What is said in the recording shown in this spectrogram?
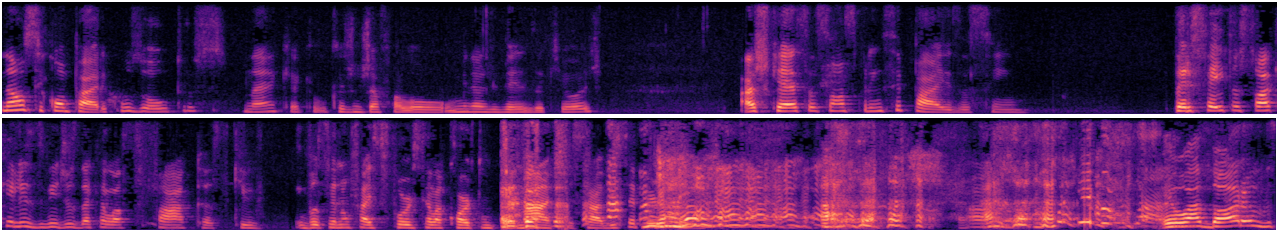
Não se compare com os outros, né? Que é aquilo que a gente já falou um milhão de vezes aqui hoje. Acho que essas são as principais, assim. Perfeito, só aqueles vídeos daquelas facas que você não faz força, ela corta um tomate, sabe? Isso é perfeito. eu adoro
